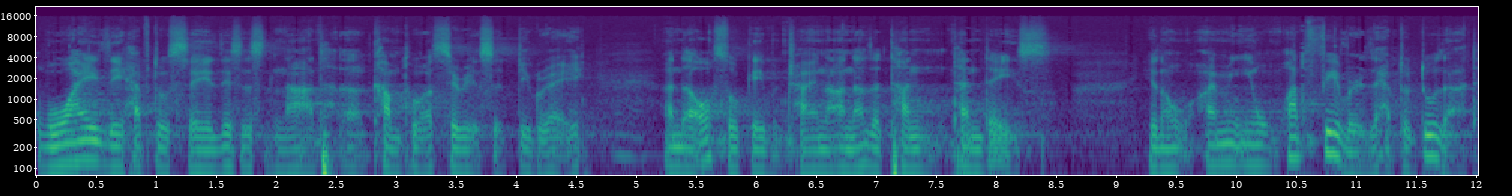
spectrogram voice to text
why they have to say this is not uh, come to a serious degree, and also gave China another 10, 10 days. You know, I mean, in what favor they have to do that?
